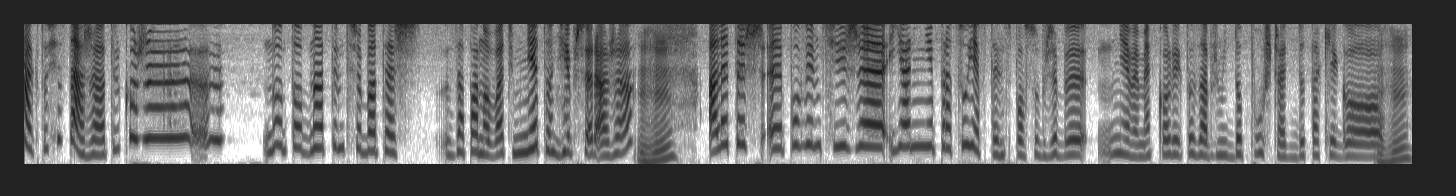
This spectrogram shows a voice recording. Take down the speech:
Tak, to się zdarza, tylko że e, no to na tym trzeba też zapanować. Mnie to nie przeraża, Mhm. ale też e, powiem ci, że ja nie pracuję w ten sposób, żeby, nie wiem, jakkolwiek to zabrzmi, dopuszczać do takiego Mhm.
